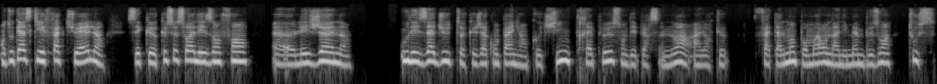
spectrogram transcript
en tout cas, ce qui est factuel, c'est que que ce soit les enfants, euh, les jeunes ou les adultes que j'accompagne en coaching, très peu sont des personnes noires, alors que fatalement, pour moi, on a les mêmes besoins tous,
